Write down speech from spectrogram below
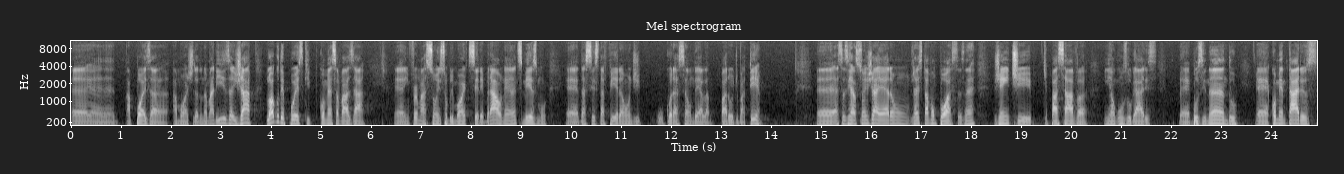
é, após a, a, morte da dona Marisa. E já logo depois que começa a vazar é, informações sobre morte cerebral, né, antes mesmo é, da sexta-feira, onde o coração dela parou de bater, essas reações já eram, já estavam postas, né? Gente que passava em alguns lugares buzinando, é, comentários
